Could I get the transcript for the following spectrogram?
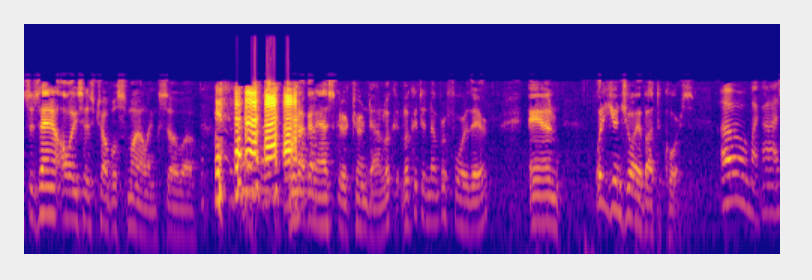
Susanna always has trouble smiling, so uh, we're not going to ask her to turn down. Look at look at the number four there. And what did you enjoy about the course? Oh my gosh,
